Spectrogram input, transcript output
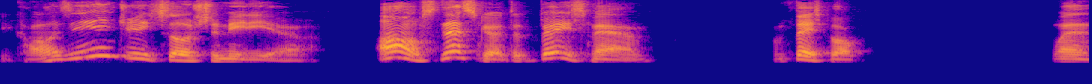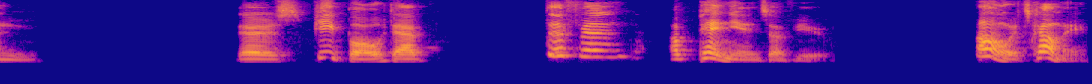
you cause injury social media. Oh, Sneska, the base man from Facebook. When there's people that have different opinions of you. Oh, it's coming.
